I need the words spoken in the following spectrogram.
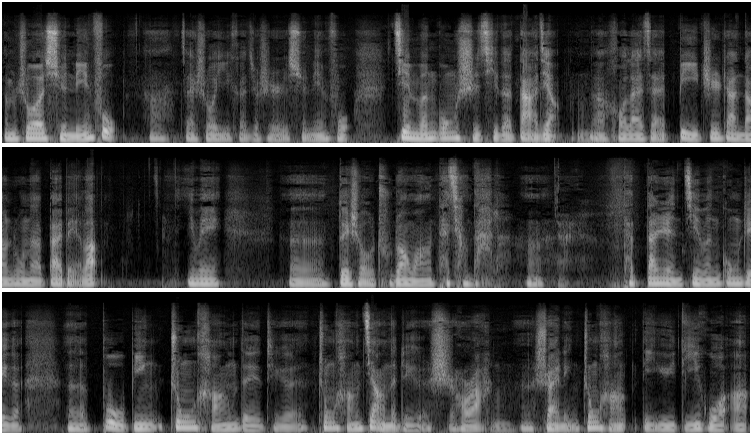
那么说荀林赋啊，再说一个就是荀林赋，晋文公时期的大将啊，后来在邲之战当中呢败北了，因为呃对手楚庄王太强大了啊哎。他担任晋文公这个呃步兵中行的这个中行将的这个时候啊，率领中行抵御敌国啊。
